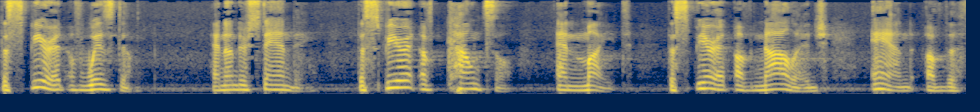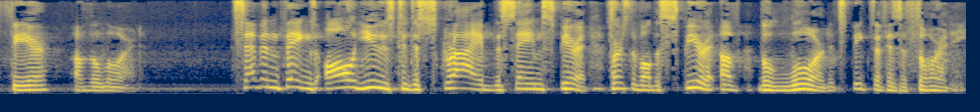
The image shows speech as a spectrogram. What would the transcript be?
the Spirit of wisdom and understanding, the Spirit of counsel and might, the Spirit of knowledge and of the fear of the Lord. Seven things all used to describe the same Spirit. First of all, the Spirit of the Lord. It speaks of His authority.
